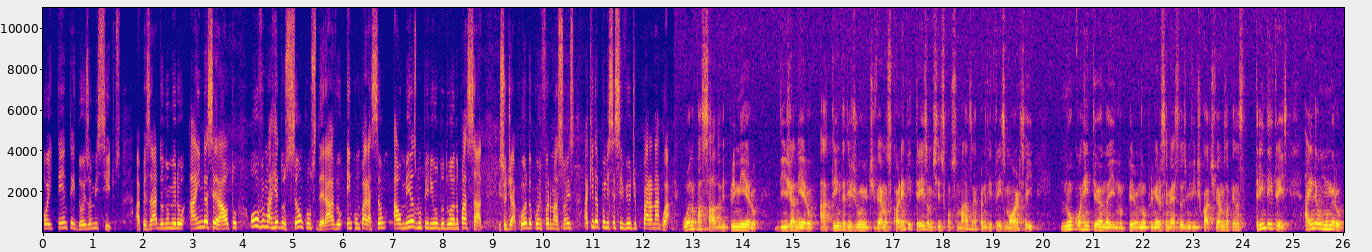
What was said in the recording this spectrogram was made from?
82 homicídios. Apesar do número ainda ser alto, houve uma redução considerável em comparação ao mesmo período do ano passado. Isso de acordo com informações aqui da Polícia Civil de Paranaguá. O ano passado, de primeiro de janeiro a 30 de junho tivemos 43 homicídios consumados, né, 43 mortes aí. No corrente ano aí, no, no primeiro semestre de 2024, tivemos apenas 33. Ainda é um número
